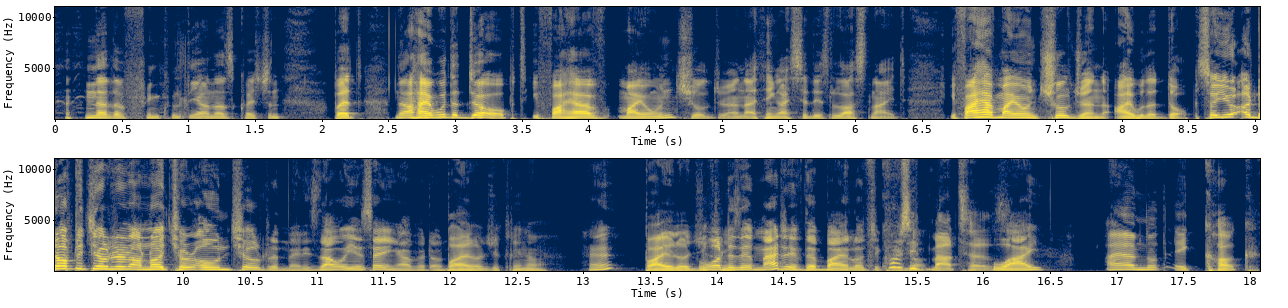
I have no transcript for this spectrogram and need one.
another frequently asked question. But no, I would adopt if I have my own children. I think I said this last night. If I have my own children, I would adopt. so your adopted children are not your own children. Then is that what you're saying, Abaddon? Biologically, no. Huh? Biologically. What does it matter if they're biologically? Of course, not? it matters. Why? I am not a cock.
